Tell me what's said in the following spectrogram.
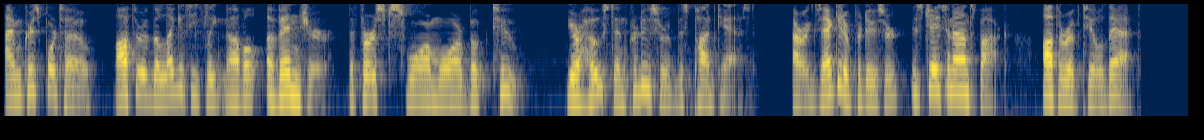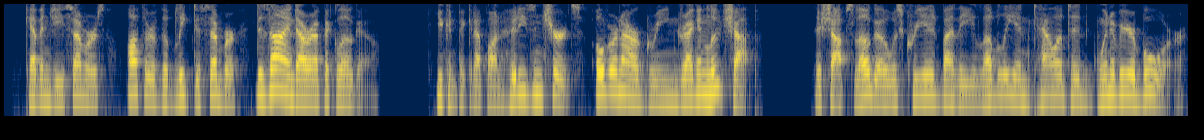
I'm Chris Pourteau, author of the Legacy Fleet novel Avenger, the first Swarm War Book 2, your host and producer of this podcast. Our executive producer is Jason Anspach, author of Till Death. Kevin G. Summers, author of The Bleak December, designed our epic logo. You can pick it up on hoodies and shirts over in our Green Dragon Loot Shop. The shop's logo was created by the lovely and talented Guinevere Boer,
